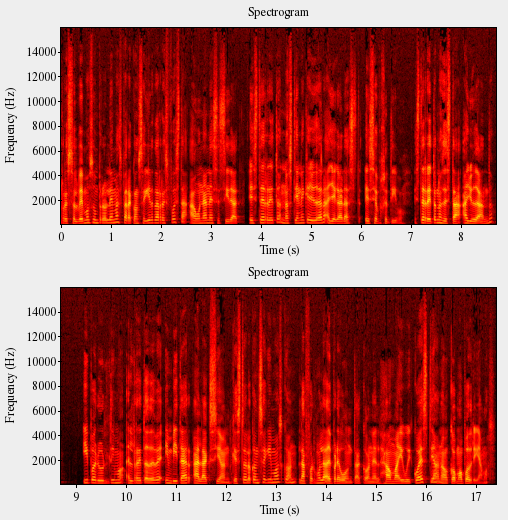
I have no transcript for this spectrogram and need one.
resolvemos un problema es para conseguir dar respuesta a una necesidad. Este reto nos tiene que ayudar a llegar a ese objetivo. Este reto nos está ayudando. Y por último, el reto debe invitar a la acción, que esto lo conseguimos con la fórmula de pregunta, con el How might we question o cómo podríamos.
